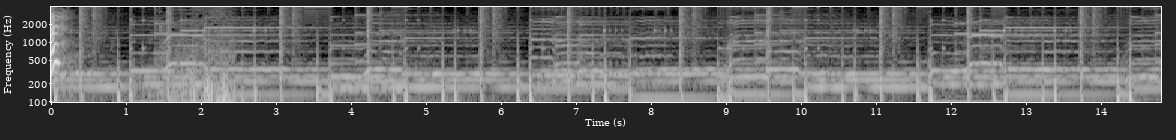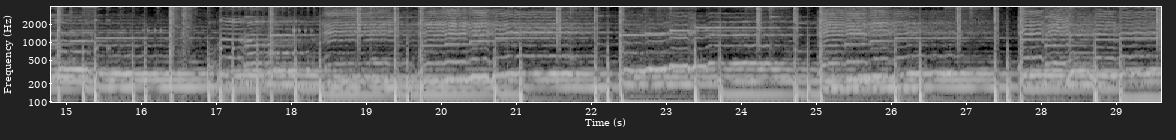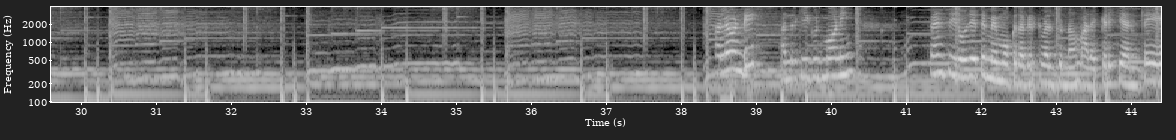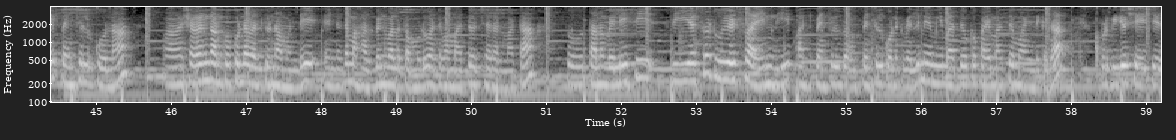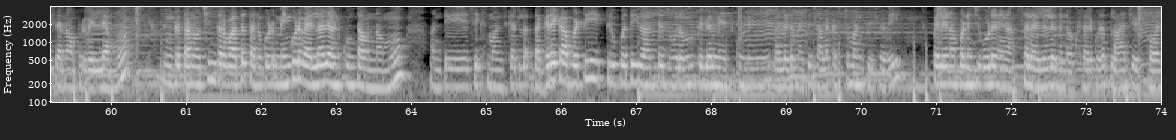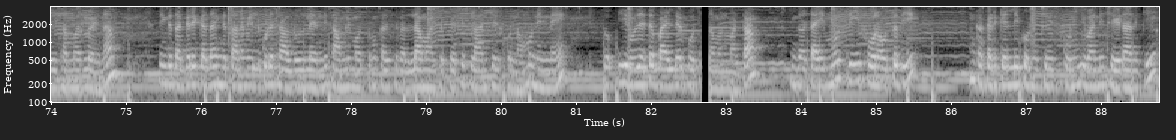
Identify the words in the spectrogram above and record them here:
హలో అండి. అందరికీ గుడ్ మార్నింగ్. ఫ్రెండ్స్ ఈరోజు అయితే మేము ఒక దగ్గరికి వెళ్తున్నాం. అది ఎక్కడికి అంటే పెంచలకోన. ఆ, సడన్గా అనుకోకుండా వెళ్తున్నామండి. ఏంటంటే మా హస్బెండ్ వాళ్ళ తమ్ముడు అంటే మా మధ్య వచ్చారనమాట సో తను వెళ్ళేసి త్రీ ఇయర్స్ టూ ఇయర్స్ అయింది. అంటే పెంచులు పెంచుల కోనకి వెళ్ళి మేము ఈ మధ్య ఒక ఫైవ్ మంత్స్ ఏమో అయింది కదా. అప్పుడు వీడియో షేర్ చేశాను అప్పుడు వెళ్ళాము. ఇంకా తను వచ్చిన తర్వాత తను కూడా మేము కూడా వెళ్ళాలి అనుకుంటా ఉన్నాము. అంటే సిక్స్ మంత్స్కి అట్లా దగ్గరే కాబట్టి తిరుపతి అంటే దూరం పిల్లల్ని వేసుకుని వెళ్ళడం అయితే చాలా కష్టం అనిపిస్తుంది. పెళ్ళైనప్పటి నుంచి కూడా నేను అస్సలు వెళ్ళలేదండి. ఒకసారి కూడా ప్లాన్ చేసుకోవాలి సమ్మర్లో అయినా. ఇంకా దగ్గరే కదా ఇంకా తన వెళ్ళి కూడా చాలా రోజులైంది. ఫ్యామిలీ మొత్తం కలిసి వెళ్దాము అని చెప్పేసి ప్లాన్ చేసుకున్నాము నిన్నే. సో ఈ రోజు అయితే బయలుదేరిపోతున్నాం అనమాట ఇంకా టైము త్రీ ఫోర్ అవుతుంది. ఇంకా అక్కడికి వెళ్ళి కొన్ని చేసుకొని ఇవన్నీ చేయడానికి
